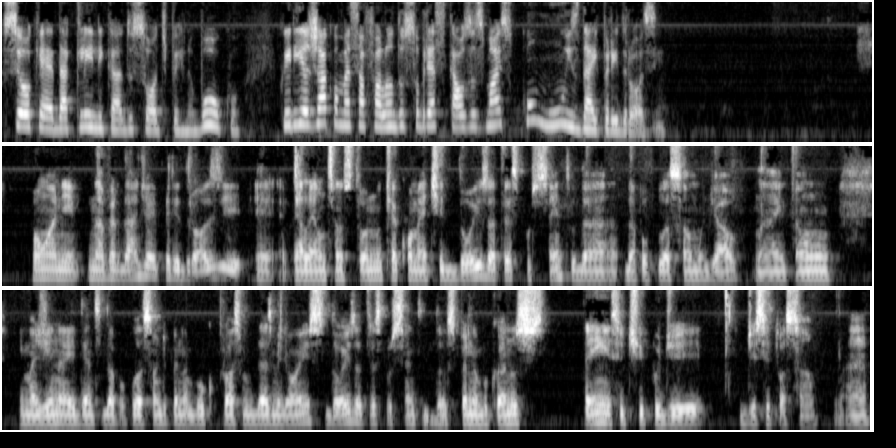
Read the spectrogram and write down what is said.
O senhor que é da Clínica do Sol de Pernambuco, queria já começar falando sobre as causas mais comuns da hiperidrose. Bom, Anne, na verdade a hiperidrose é, ela é um transtorno que acomete 2 a 3% da, da população mundial, né? Então, imagina aí dentro da população de Pernambuco, próximo de 10 milhões, 2 a 3% dos pernambucanos têm esse tipo de, de situação, né?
